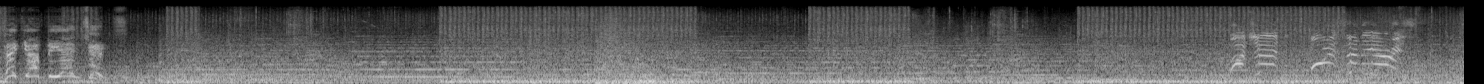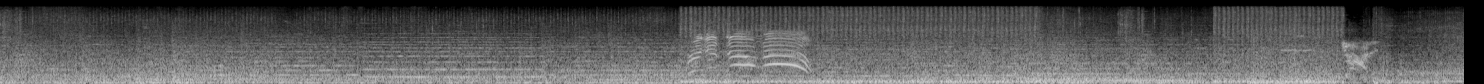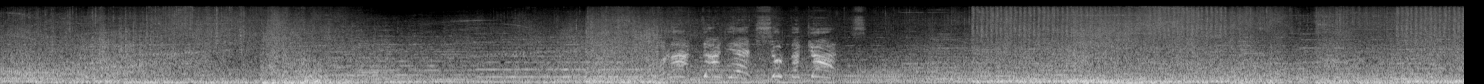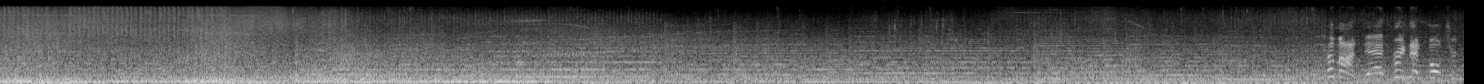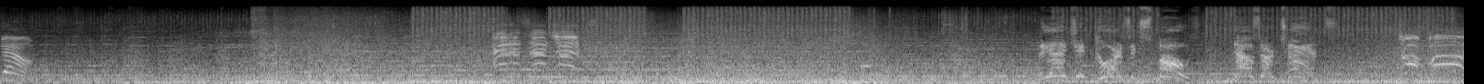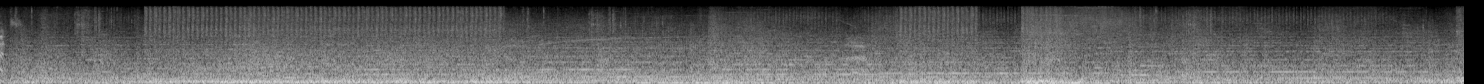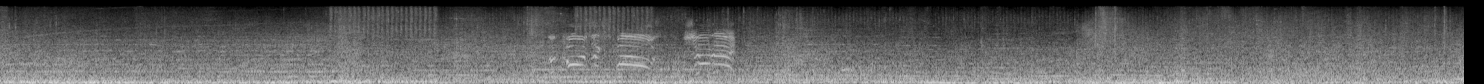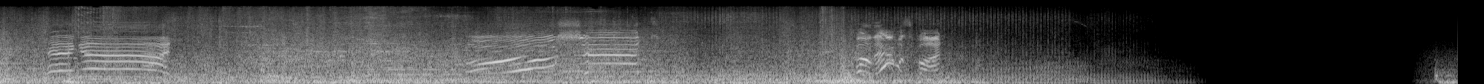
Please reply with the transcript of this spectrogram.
Take out the engines. Incendiaries! Bring it down now! Got it! We're not done yet! Shoot the guns! Dad, bring that vulture down! Hit its engines! The engine core is exposed! Now's our chance! Drop pods!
